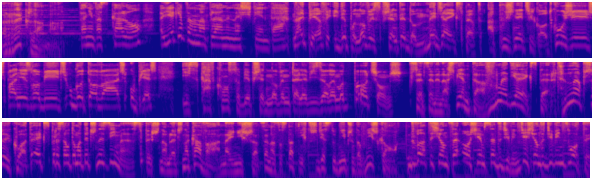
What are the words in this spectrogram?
Reklama. Panie Pascalu, jakie pan ma plany na święta? Najpierw idę po nowy sprzęty do Media Expert, a później tylko odkurzyć, panie zrobić, ugotować, upiec i z kawką sobie przed nowym telewizorem odpocząć. Przeceny na święta w Media Expert. Na przykład ekspres automatyczny Siemens, pyszna mleczna kawa. Najniższa cena z ostatnich 30 dni przed obniżką 2899 zł.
